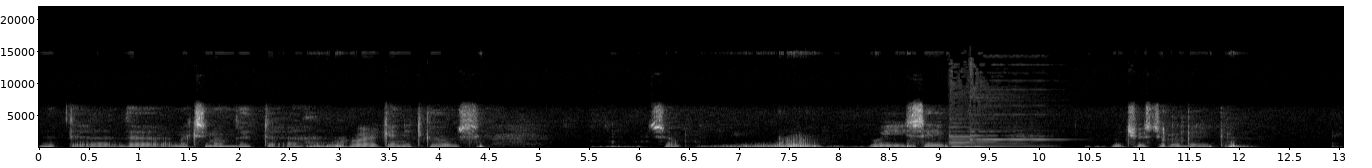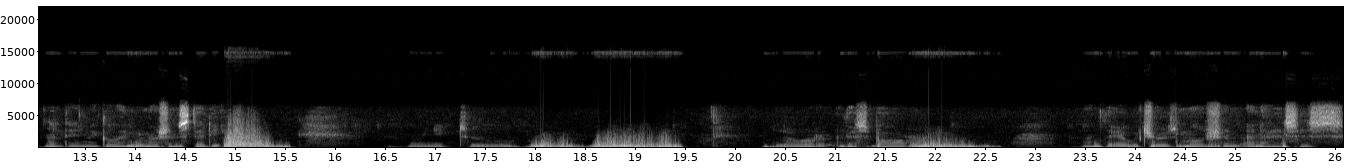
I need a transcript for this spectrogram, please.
That uh, the maximum that uh, where can it goes. So we save. We choose to rebuild. And then we go in motion study we need to lower this bar. And there we choose motion analysis.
